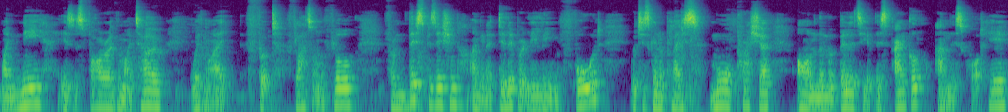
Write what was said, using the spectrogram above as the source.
My knee is as far over my toe with my foot flat on the floor. From this position, I'm going to deliberately lean forward, which is going to place more pressure on the mobility of this ankle and this quad here,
